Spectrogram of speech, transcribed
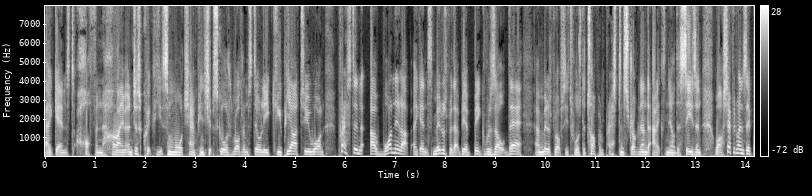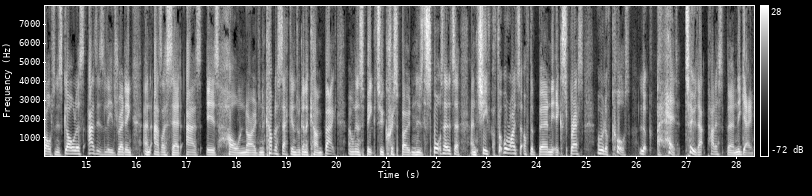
against Hoffenheim. And just quickly, some more Championship scores. Rotherham still lead QPR 2 1. Preston are 1 0 up against Middlesbrough. That'd be a big result there. And Middlesbrough obviously towards the top, and Preston struggling under Alex Neil this season. While Sheffield Wednesday Bolton is goalless, as is Leeds Reading, and as I said, as is Hull Norwich. In a couple of seconds, we're going to come back and we're going to speak to Chris Boden, who's the sports editor and chief football writer of the Burnley Express, and we'll, of course, look ahead to that Palace Burnley game.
